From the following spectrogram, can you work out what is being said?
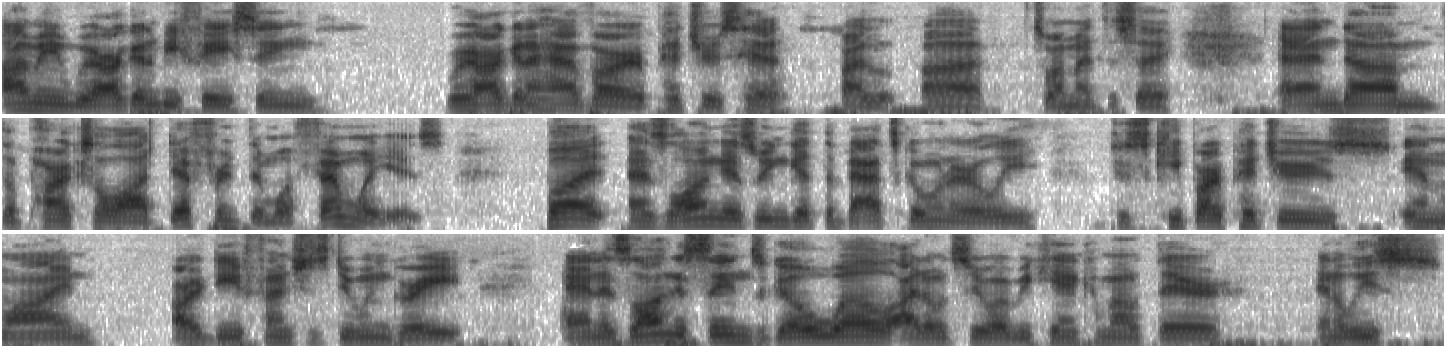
I mean, we are going to be facing, we are going to have our pitchers hit by. Uh, what I meant to say, and um, the park's a lot different than what Fenway is. But as long as we can get the bats going early, just keep our pitchers in line. Our defense is doing great, and as long as things go well, I don't see why we can't come out there and at least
